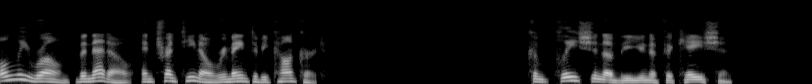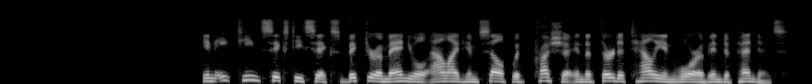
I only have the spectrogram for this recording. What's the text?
Only Rome, Veneto, and Trentino remained to be conquered. Completion of the unification In 1866 Victor Emmanuel allied himself with Prussia in the Third Italian War of Independence.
